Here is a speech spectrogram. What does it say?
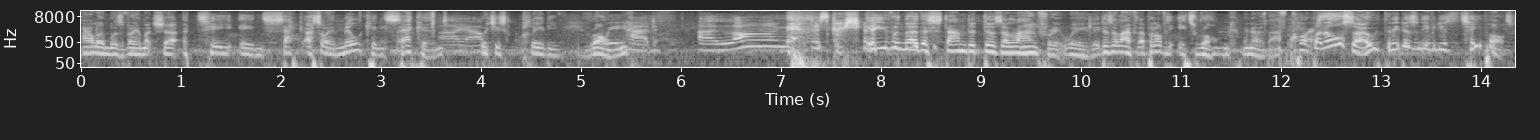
Alan was very much a, a tea in sec. Uh, sorry, a milk in second, Oh, yeah. which is clearly wrong. We had a long discussion. even though the standard does allow for it, weirdly, it does allow for that, but obviously it's wrong. We know that. Of course. But also that he doesn't even use the teapot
